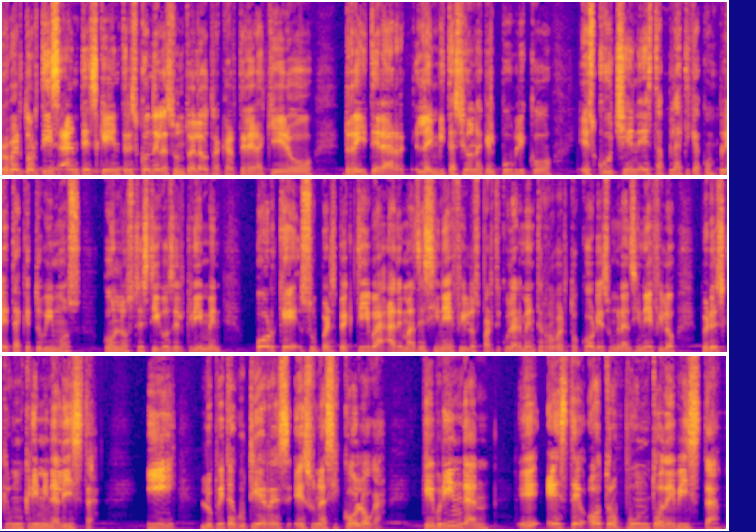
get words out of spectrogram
Roberto Ortiz, antes que entres con el asunto de la otra cartelera, quiero reiterar la invitación a que el público escuchen esta plática completa que tuvimos con los testigos del crimen, porque su perspectiva, además de cinéfilos, particularmente Roberto Coria es un gran cinéfilo, pero es que un criminalista, y Lupita Gutiérrez es una psicóloga, que brindan eh, este otro punto de vista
